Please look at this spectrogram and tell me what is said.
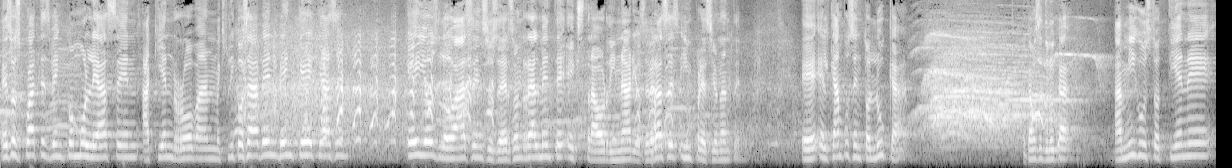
Esos cuates ven cómo le hacen, a quién roban, me explico, o sea, ven, ven qué, qué hacen. Ellos lo hacen suceder, son realmente extraordinarios, de verdad es impresionante. Eh, el campus en Toluca, el campus en Toluca, a mi gusto, tiene,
